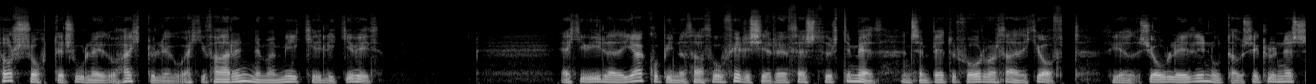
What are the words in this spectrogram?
torsótt er svo leið og hættuleg og ekki farin nema mikið líki við. Ekki výlaði Jakobína það þó fyrir sér ef þess þurfti með, en sem betur fór var það ekki oft, því að sjóleiðin út á Siglunes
